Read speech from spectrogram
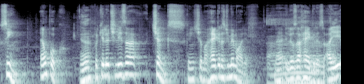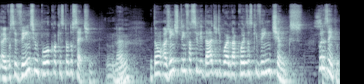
Sim, é um pouco. É? Porque ele utiliza chunks, que a gente chama regras de memória. né? Ele Ah, usa regras. tá. Aí, aí você vence um pouco a questão do setting. Uhum. Né? Então, a gente tem facilidade de guardar coisas que vêm em chunks. Por exemplo,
